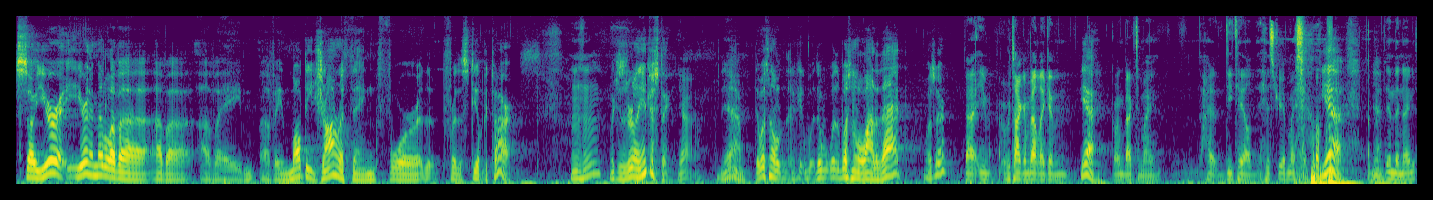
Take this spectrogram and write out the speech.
so you're you're in the middle of a of a of a of a multi-genre thing for the, for the steel guitar, Mm-hmm. which is really interesting. Yeah. Yeah, there wasn't a, there wasn't a lot of that, was there? That you we're talking about like in Yeah, going back to my detailed history of myself. yeah, yeah. in the 90s.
